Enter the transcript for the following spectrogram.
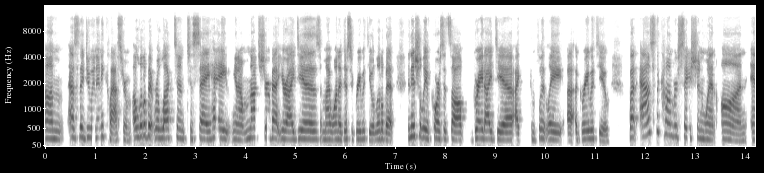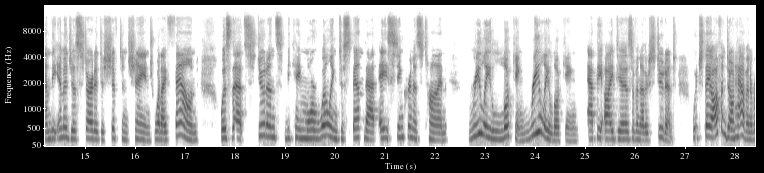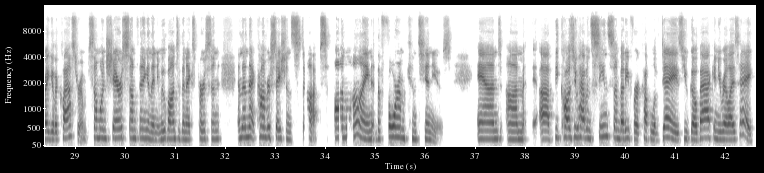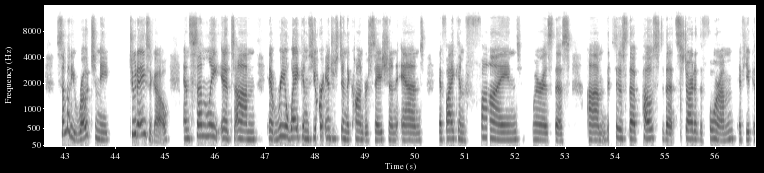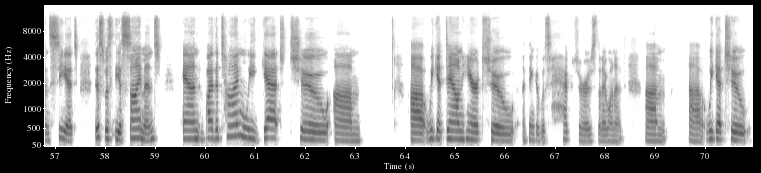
um, as they do in any classroom, a little bit reluctant to say, hey, you know, I'm not sure about your ideas. I might want to disagree with you a little bit. Initially, of course, it's all great idea. I completely uh, agree with you. But as the conversation went on and the images started to shift and change, what I found was that students became more willing to spend that asynchronous time really looking, really looking at the ideas of another student, which they often don't have in a regular classroom. Someone shares something and then you move on to the next person, and then that conversation stops. Online, the forum continues. And um, uh, because you haven't seen somebody for a couple of days, you go back and you realize, hey, somebody wrote to me two days ago and suddenly it um, it reawakens your interest in the conversation and if i can find where is this? Um, this is the post that started the forum, if you can see it. This was the assignment. And by the time we get to, um, uh, we get down here to, I think it was Hector's that I wanted, um, uh, we get to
